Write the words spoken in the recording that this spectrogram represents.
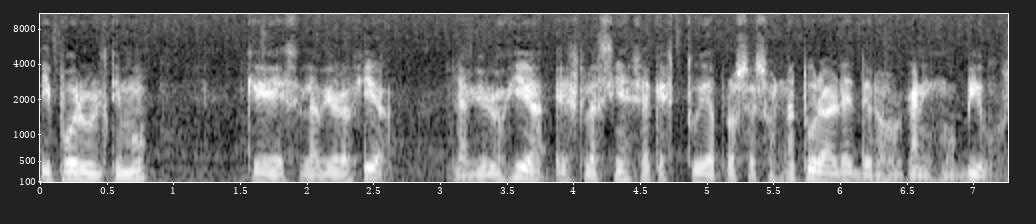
Y por último, ¿qué es la biología? La biología es la ciencia que estudia procesos naturales de los organismos vivos.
